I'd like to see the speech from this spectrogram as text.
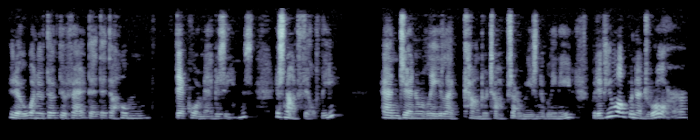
you know one of the the the, the home decor magazines. It's not filthy. And generally, like countertops are reasonably neat. But if you open a drawer,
